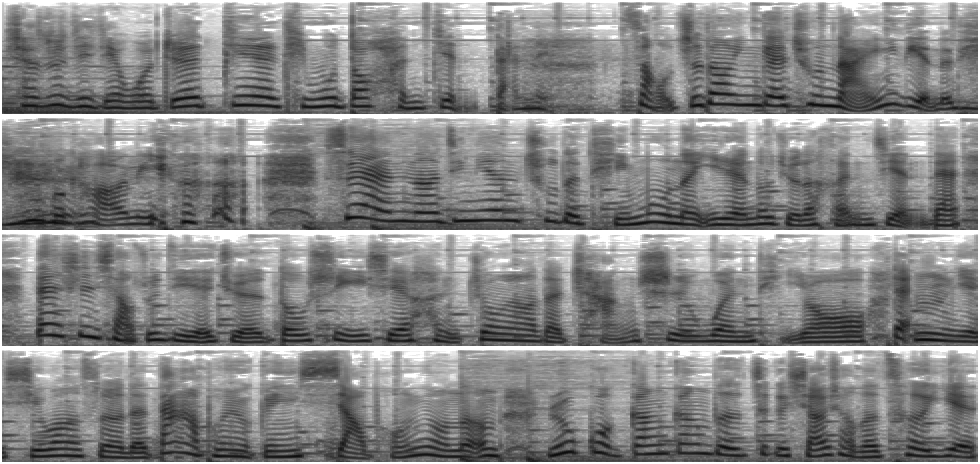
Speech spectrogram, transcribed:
小猪姐姐，我觉得今天的题目都很简单呢。早知道应该出难一点的题目考你。虽然呢，今天出的题目呢，依然都觉得很简单，但是小猪姐姐觉得都是一些很重要的常识问题哦。对，嗯，也希望所有的大朋友跟小朋友呢，嗯，如果刚刚的这个小小的测验，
